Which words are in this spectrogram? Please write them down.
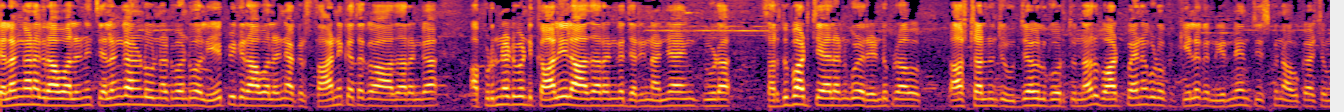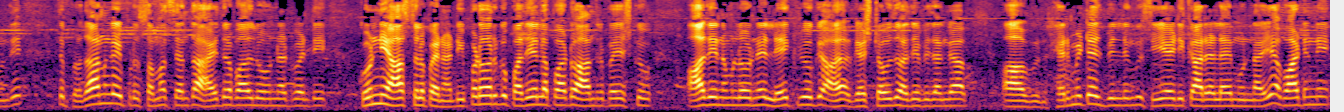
తెలంగాణకు రావాలని తెలంగాణలో ఉన్నటువంటి వాళ్ళు ఏపీకి రావాలని అక్కడ స్థానికతకు ఆధారంగా అప్పుడున్నటువంటి ఖాళీల ఆధారంగా జరిగిన అన్యాయం కూడా సర్దుబాటు చేయాలని కూడా రెండు రాష్ట్రాల నుంచి ఉద్యోగులు కోరుతున్నారు. వాటిపైన కూడా ఒక కీలక నిర్ణయం తీసుకునే అవకాశం ఉంది. అయితే ప్రధానంగా ఇప్పుడు సమస్య అంతా హైదరాబాద్లో ఉన్నటువంటి కొన్ని ఆస్తులపైన. అంటే ఇప్పటివరకు పదేళ్ళ పాటు ఆంధ్రప్రదేశ్కు ఆధీనంలోనే లేక్ వ్యూ గెస్ట్ హౌస్ అదేవిధంగా హెర్మిటేజ్ బిల్డింగ్ సిఐడి కార్యాలయం ఉన్నాయి. వాటిని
